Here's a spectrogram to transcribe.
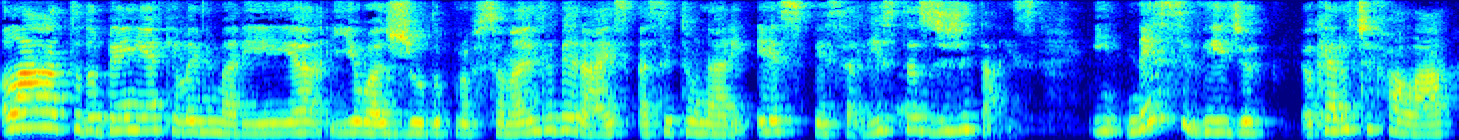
Olá, tudo bem? Aqui é Elaine Maria e eu ajudo profissionais liberais a se tornarem especialistas digitais. E nesse vídeo eu quero te falar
